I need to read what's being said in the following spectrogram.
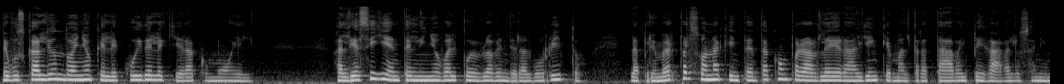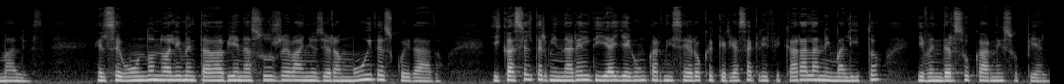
de buscarle un dueño que le cuide y le quiera como él. Al día siguiente el niño va al pueblo a vender al burrito. La primera persona que intenta comprarle era alguien que maltrataba y pegaba a los animales. El segundo no alimentaba bien a sus rebaños y era muy descuidado. Y casi al terminar el día llega un carnicero que quería sacrificar al animalito y vender su carne y su piel.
